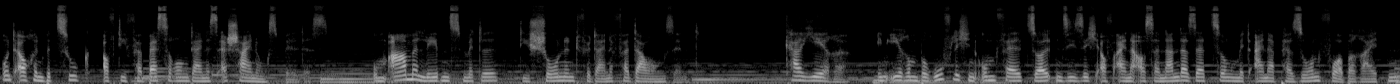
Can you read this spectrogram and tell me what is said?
und auch in Bezug auf die Verbesserung deines Erscheinungsbildes. Umarme Lebensmittel, die schonend für deine Verdauung sind. Karriere. In Ihrem beruflichen Umfeld sollten Sie sich auf eine Auseinandersetzung mit einer Person vorbereiten,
